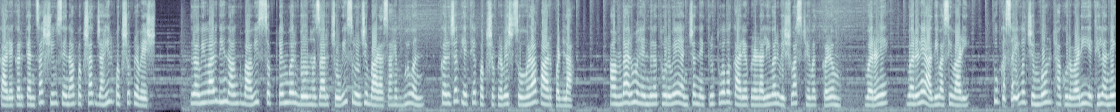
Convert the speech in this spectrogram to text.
कार्यकर्त्यांचा शिवसेना पक्षात जाहीर पक्ष प्रवेश. रविवार दिनांक बावीस सप्टेंबर दोन हजार चोवीस रोजी बाळासाहेब भवन कर्जत येथे पक्षप्रवेश सोहळा पार पडला. आमदार महेंद्र थोरवे यांच्या नेतृत्व व कार्यप्रणालीवर विश्वास ठेवत कळम वर्णे. वर्णे आदिवासी वाडी. तुकसई व चिंबोड ठाकूरवाडी येथील अनेक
